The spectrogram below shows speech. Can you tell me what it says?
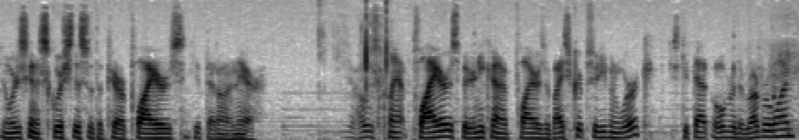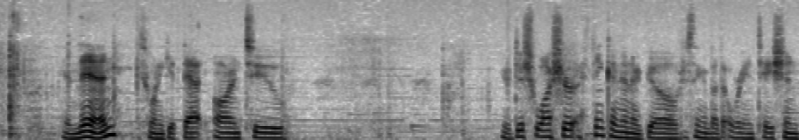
And we're just going to squish this with a pair of pliers and get that on there hose clamp pliers, but any kind of pliers or vice grips would even work. Just get that over the rubber one. And then just want to get that onto your dishwasher. I think I'm going to go, just thinking about the orientation,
